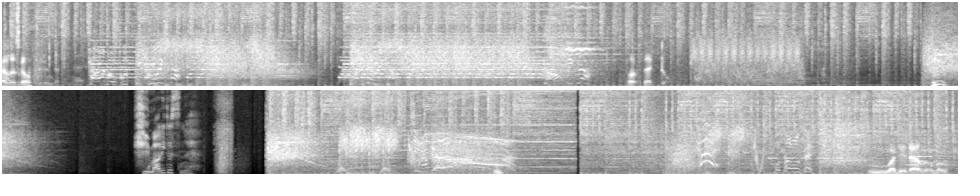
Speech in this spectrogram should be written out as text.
Alright, let's go. Perfecto. Hmm. Ooh. Ooh, I did that a little low.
